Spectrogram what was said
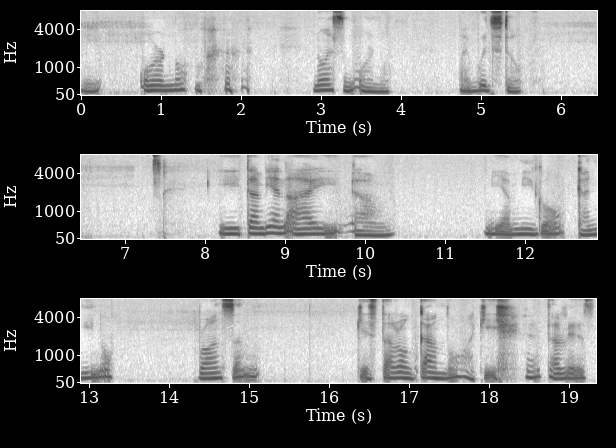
mi horno. no es un horno, my wood stove. Y también hay um, mi amigo canino Bronson que está roncando aquí, tal vez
